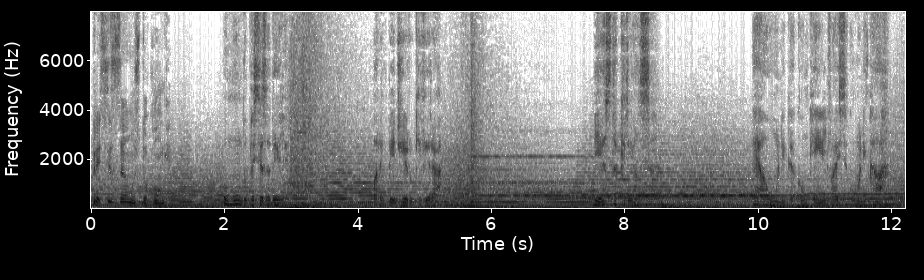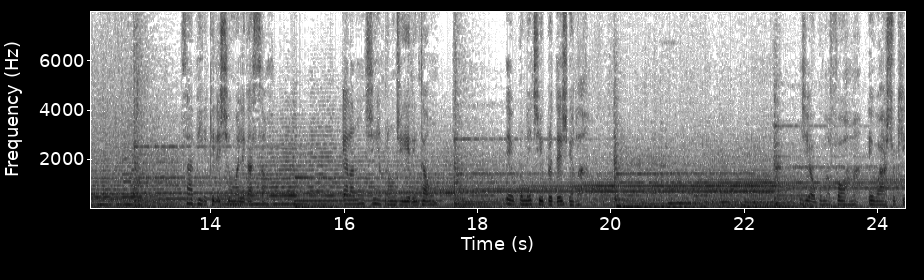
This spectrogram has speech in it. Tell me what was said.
Precisamos do Kong. O mundo precisa dele para impedir o que virá. E esta criança única com quem ele vai se comunicar. Sabia que eles tinham uma ligação. Ela não tinha para onde ir, então eu prometi protegê-la. De alguma forma, eu acho que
